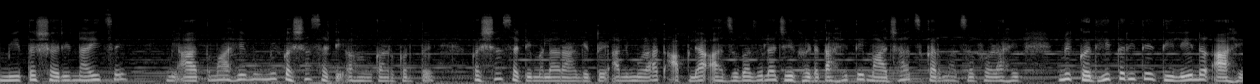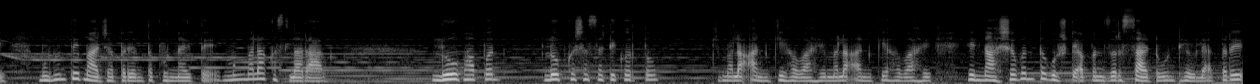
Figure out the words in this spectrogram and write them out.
मी तर शरीर नाहीच आहे. मी आत्मा आहे मग मी कशासाठी अहंकार करतो आहे कशासाठी मला राग येतो आहे आणि मुळात आपल्या आजूबाजूला जे घडत आहे ते माझ्याच कर्माचं फळ आहे. मी कधीतरी ते दिलेलं आहे म्हणून ते माझ्यापर्यंत पुन्हा येते मग मला कसला राग? लोभ आपण? लोभ कशासाठी करतो? की मला आणखी हवं आहे मला आणखी हवं आहे. हे नाशवंत गोष्टी आपण जर साठवून ठेवल्या तरी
